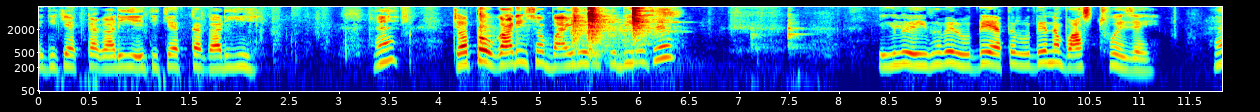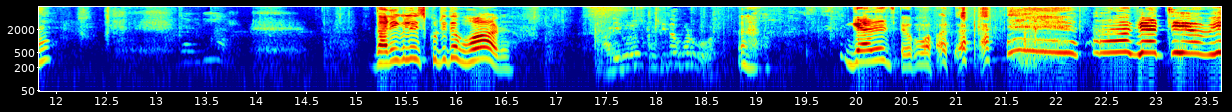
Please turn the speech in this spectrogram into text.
এদিকে একটা গাড়ি, এদিকে একটা গাড়ি। হ্যাঁ? যত গাড়ি সব বাইরে রেখে দিয়েছে। এগুলো এইভাবে রোদে এত রোদে না বাস্ট হয়ে যায় হ্যাঁ গাড়িগুলো স্কুটিতে ভর গ্যারেজে ভর আহ, গেছি আমি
